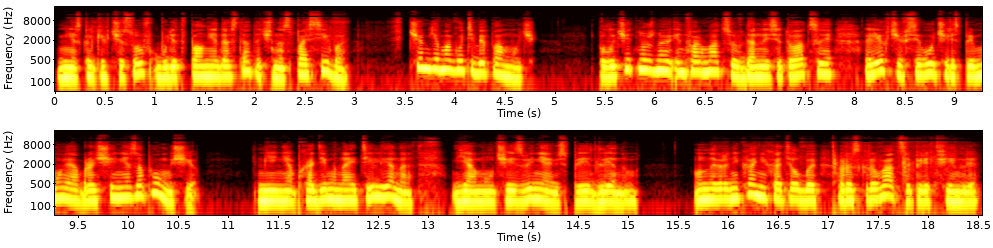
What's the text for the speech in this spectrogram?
Нескольких часов будет вполне достаточно, спасибо. Чем я могу тебе помочь? Получить нужную информацию в данной ситуации легче всего через прямое обращение за помощью. Мне необходимо найти Лена. Я молча извиняюсь перед Леном. Он наверняка не хотел бы раскрываться перед Финли.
